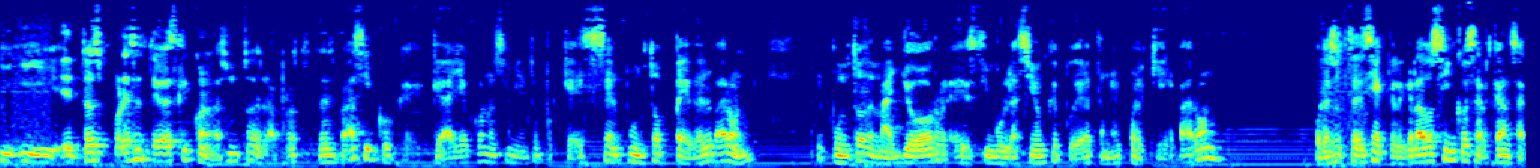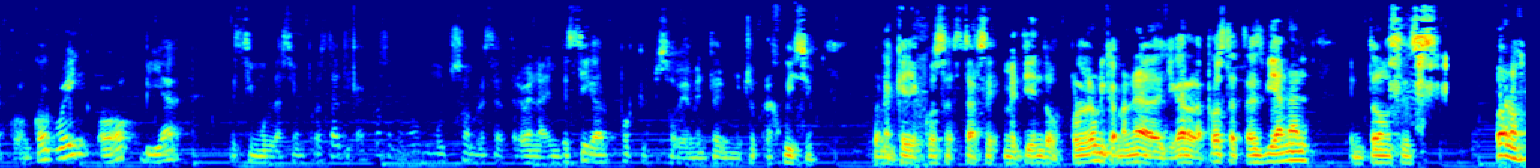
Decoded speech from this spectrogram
Y, entonces por eso te ves que con el asunto de la próstata es básico que, que, haya conocimiento porque ese es el punto P del varón, el punto de mayor estimulación que pudiera tener cualquier varón. Por eso te decía que el grado 5 se alcanza con cock ring o vía estimulación prostática, cosa que muchos hombres se atreven a investigar porque pues obviamente hay mucho prejuicio con aquella cosa estarse metiendo. Por la única manera de llegar a la próstata es bienal. Entonces, bueno,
